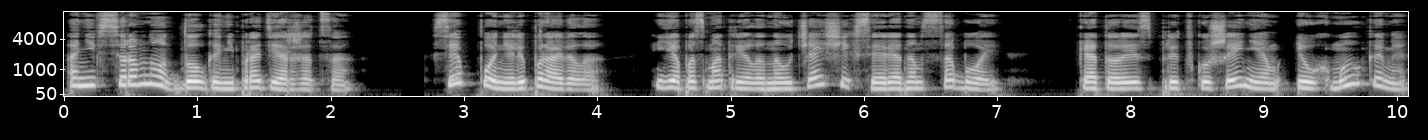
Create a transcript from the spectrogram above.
они все равно долго не продержатся. Все поняли правила. Я посмотрела на учащихся рядом с собой, которые с предвкушением и ухмылками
